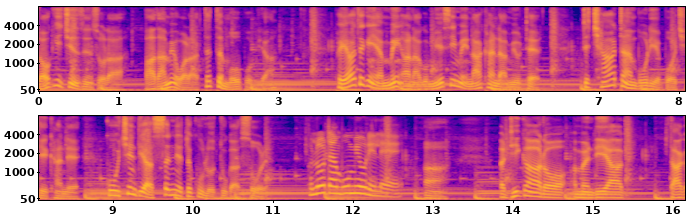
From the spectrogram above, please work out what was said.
လော်ဂီချင်းစင်ဆိုတာဘာသာမဲ့ဝါဒတက်တက်မိုးဖို့ဗျာဖယားတခင်ရဲ့မိန့်အာဏာကိုမျက်စိမိတ်နားခံတာမျိုးတဲ့တခြားတန်ဖိုးတွေပေါ်ခြေခံတဲ့ကိုချင်းတရားစနစ်တစ်ခုလို့သူကဆိုတယ်ဘ လို့တန်ဖိုးမျိုးတွေလဲအာအဓိကကတော့အမန်တရားဒါက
